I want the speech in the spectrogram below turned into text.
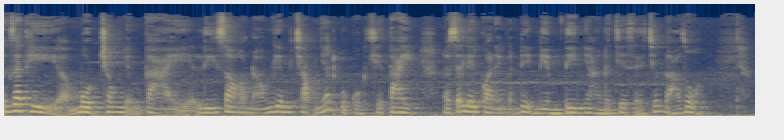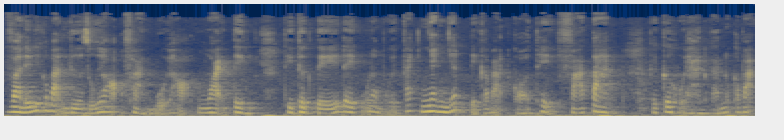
thực ra thì ờ, một trong những cái lý do nó nghiêm trọng nhất của cuộc chia tay nó sẽ liên quan đến vấn đề niềm tin như hằng đã chia sẻ trước đó rồi. Và nếu như các bạn lừa dối họ, phản bội họ ngoại tình thì thực tế đây cũng là một cái cách nhanh nhất để các bạn có thể phá tan cái cơ hội hàn gắn của các bạn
